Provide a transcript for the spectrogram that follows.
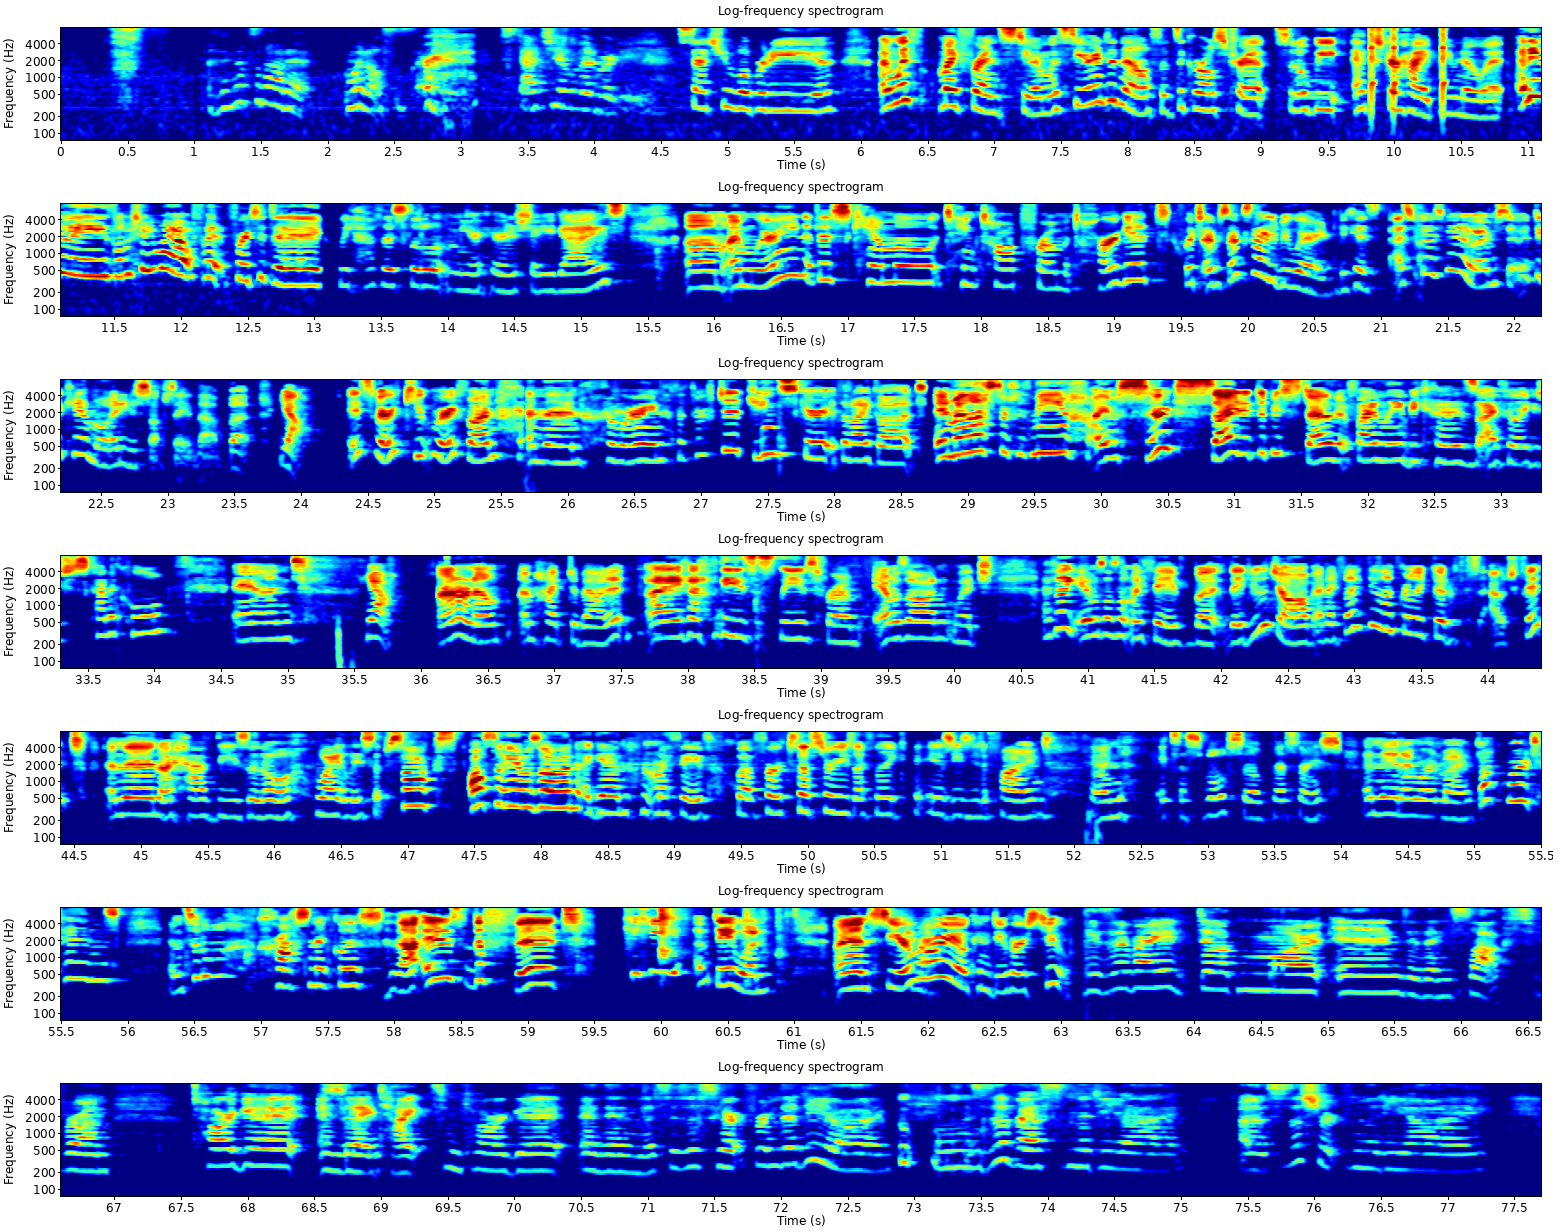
I think that's about it. What else is there? Statue of Liberty. Statue of Liberty. I'm with my friends too. I'm with Sierra and Danelle, so it's a girls trip. So it'll be extra hype, you know it. Anyways, let me show you my outfit for today. We have this little mirror here to show you guys. Um, I'm wearing this camo tank top from Target, which I'm so excited to be wearing because as you guys know, I'm so into camo. I need to stop saying that, but yeah. It's very cute, very fun. And then I'm wearing the thrifted jean skirt that I got in my last thrift with me. I am so excited to be styling it finally because I feel like it's just kind of cool. And yeah, I don't know. I'm hyped about it. I have these sleeves from Amazon, which I feel like Amazon's not my fave, but they do the job, and I feel like they look really good with this outfit. And then I have these little white lace-up socks. Also Amazon, again, not my fave, but for accessories, I feel like it is easy to find and accessible, so that's nice. And then I'm wearing my Doc Martens and this little cross necklace. That is the fit of day one. And Sierra Mario can do hers too. These are my Doc Martens and then socks from Target and Slay. then tights from Target and then this is a skirt from the DI. Ooh, This is a vest from the DI. Uh, this is a shirt from the DI.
